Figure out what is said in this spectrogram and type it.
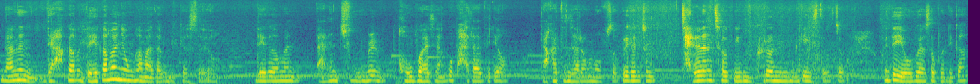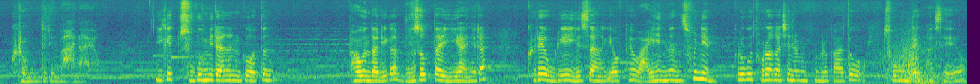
나는 내가, 내가만 용감하다고 느꼈어요. 내가만 나는 죽음을 거부하지 않고 받아들여. 나 같은 사람은 없어. 그러니까 좀 잘난 척인 그런 게 있었죠. 근데 여기 와서 보니까 그런 분들이 많아요. 이게 죽음이라는 그 어떤 바운다리가 무섭다 이게 아니라 그래 우리의 일상 옆에 와 있는 손님 그리고 돌아가시는 분을 봐도 좋은 데 가세요.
